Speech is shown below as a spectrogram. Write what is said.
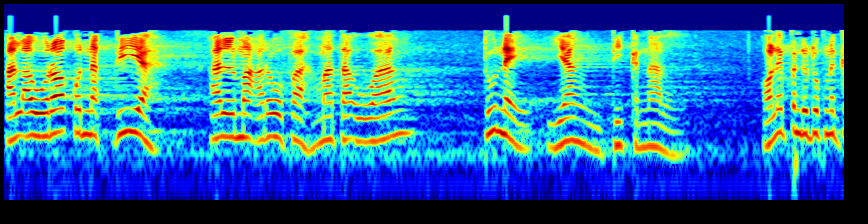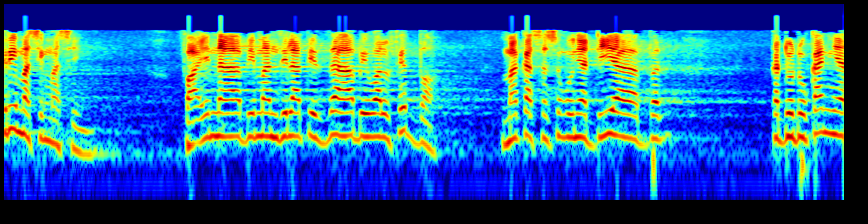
al-awraqun naqdiyah al-ma'rufah mata uang tunai yang dikenal oleh penduduk negeri masing-masing. Fa inna bimanzilati dzahabi wal fiddah. Maka sesungguhnya dia ber, kedudukannya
